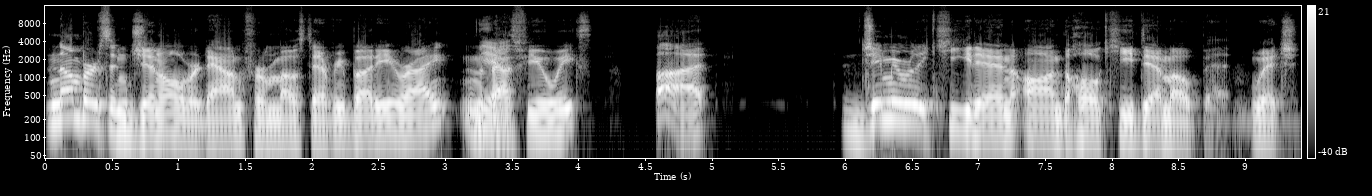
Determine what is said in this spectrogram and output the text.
numbers in general were down for most everybody, right? In the Yeah. past few weeks. But Jimmy really keyed in on the whole key demo bit, which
